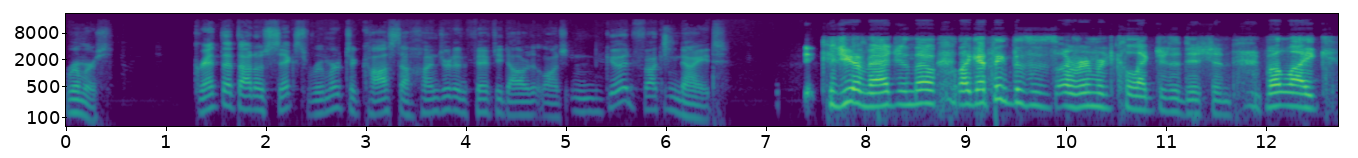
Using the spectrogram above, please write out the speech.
Rumors. Grand Theft Auto 6 rumored to cost $150 at launch. Good fucking night. Could you imagine though? Like, I think this is a rumored collector's edition, but like,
